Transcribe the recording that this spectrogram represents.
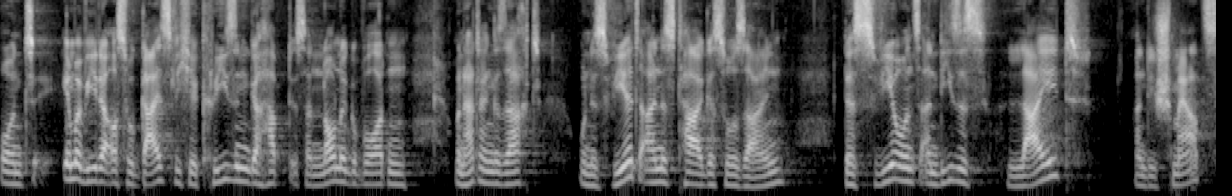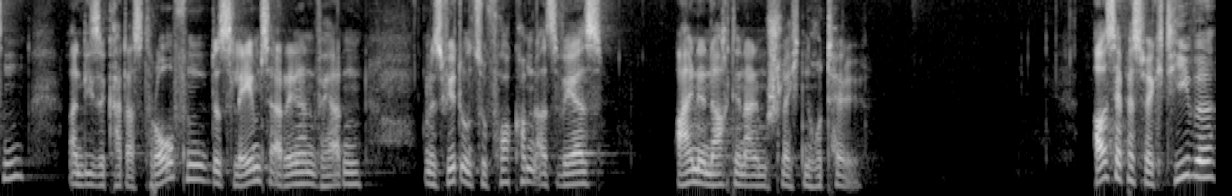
und immer wieder auch so geistliche Krisen gehabt, ist dann Nonne geworden und hat dann gesagt, und es wird eines Tages so sein, dass wir uns an dieses Leid, an die Schmerzen, an diese Katastrophen des Lebens erinnern werden. Und es wird uns so vorkommen, als wäre es eine Nacht in einem schlechten Hotel. Aus der Perspektive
